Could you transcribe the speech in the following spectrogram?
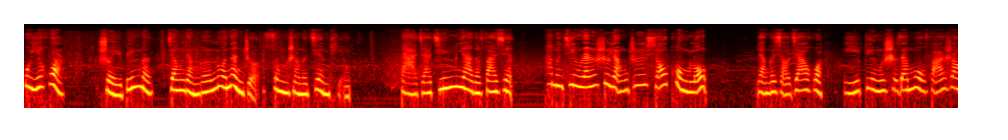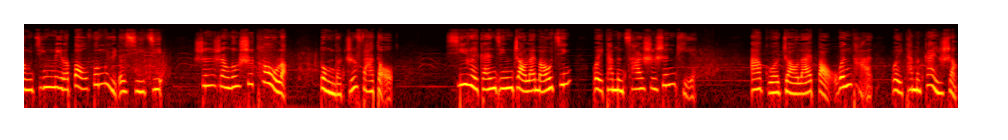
不一会儿，水兵们将两个落难者送上了舰艇。大家惊讶地发现，他们竟然是两只小恐龙，两个小家伙。一定是在木筏上经历了暴风雨的袭击，身上都湿透了，冻得直发抖。希瑞赶紧找来毛巾为他们擦拭身体，阿果找来保温毯为他们盖上。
